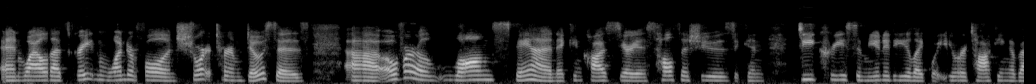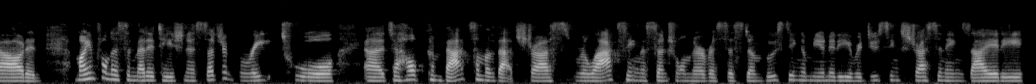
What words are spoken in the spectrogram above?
And while that's great and wonderful in short-term doses, uh, over a long span, it can cause serious health issues. It can decrease immunity, like what you were talking about. And mindfulness and meditation is such a great tool uh, to help combat some of that stress, relaxing the central nervous system, boosting immunity, reducing stress and anxiety,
